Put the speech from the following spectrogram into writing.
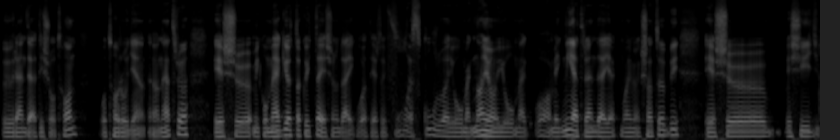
ő rendelt is otthon, otthonról ugye a netről, és mikor megjöttek, hogy teljesen odáig volt ért, hogy fú, ez kurva jó, meg nagyon jó, meg ó, még miért rendeljek majd, meg stb. És, és így,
